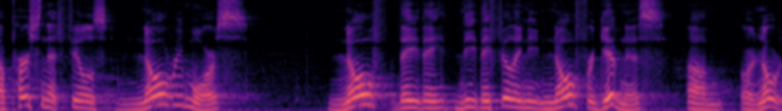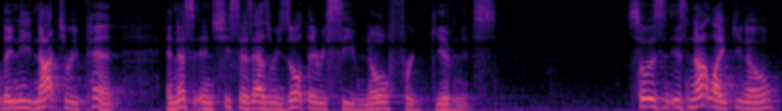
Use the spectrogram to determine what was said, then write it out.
a person that feels no remorse, no, they, they, need, they feel they need no forgiveness, um, or no, they need not to repent. And, that's, and she says, as a result, they receive no forgiveness. So it's, it's not like, you know,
